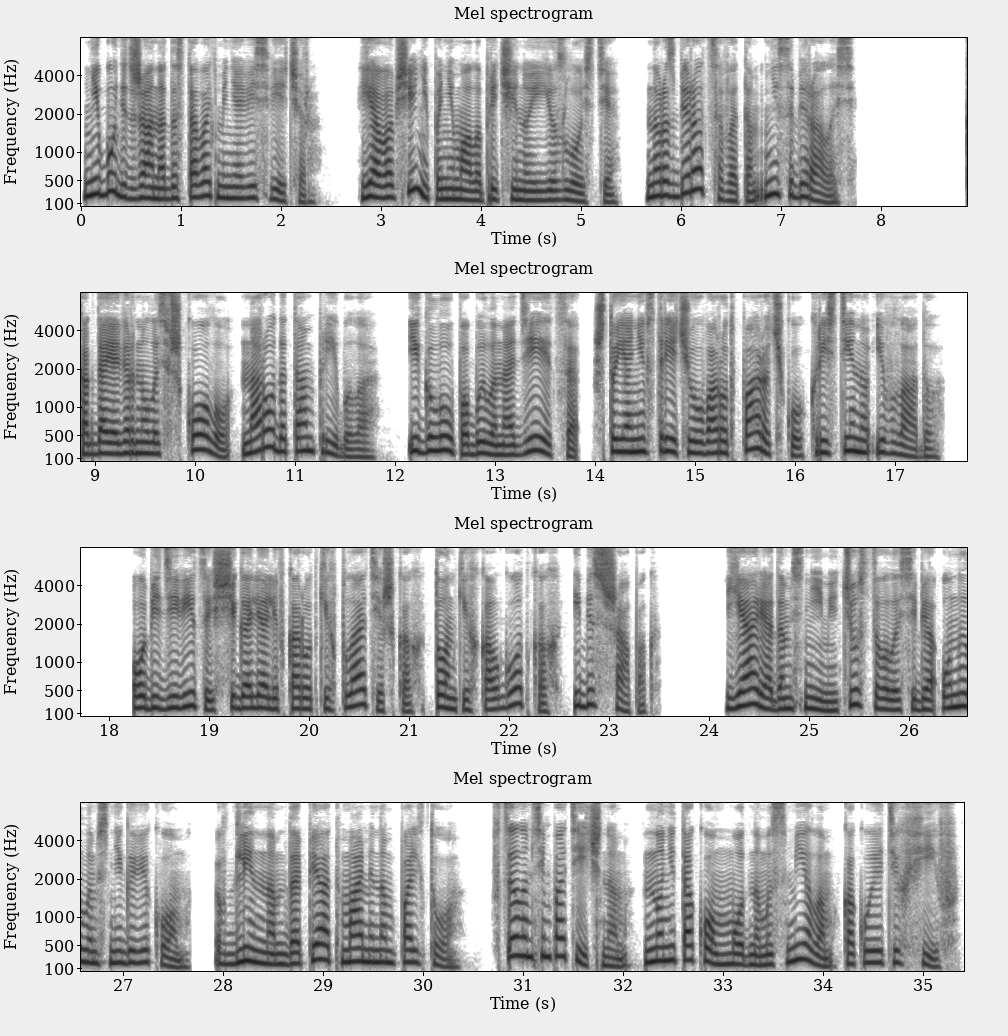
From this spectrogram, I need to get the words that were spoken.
Не будет же она доставать меня весь вечер. Я вообще не понимала причину ее злости, но разбираться в этом не собиралась. Когда я вернулась в школу, народа там прибыло, и глупо было надеяться, что я не встречу у ворот парочку, Кристину и Владу. Обе девицы щеголяли в коротких платьишках, тонких колготках и без шапок. Я рядом с ними чувствовала себя унылым снеговиком, в длинном до пят мамином пальто, в целом симпатичном, но не таком модном и смелом, как у этих фиф.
